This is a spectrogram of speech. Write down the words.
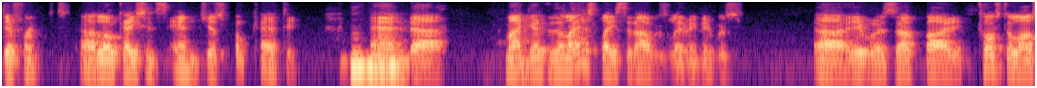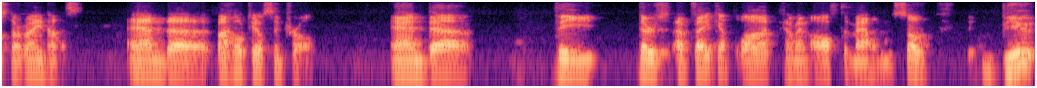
different uh, locations in just Boquete. Mm-hmm. And uh, my good, the last place that I was living, it was uh, it was up by close to Las Naranjas and uh, by Hotel Central, and uh, the there's a vacant lot coming off the mountain. So be-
